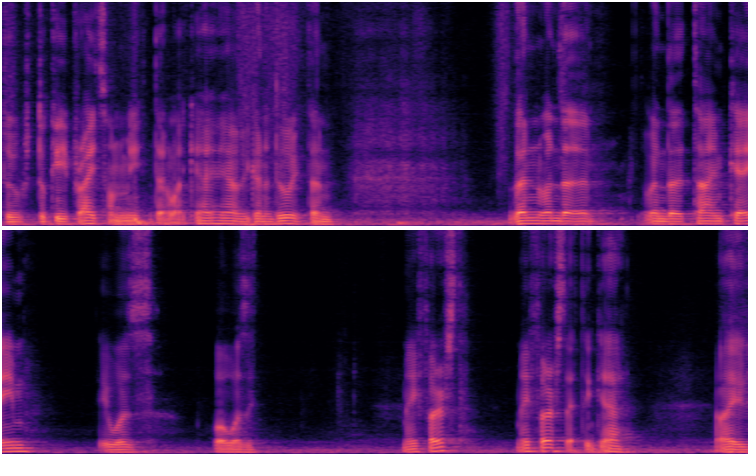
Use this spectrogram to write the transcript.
to to keep rights on me. They're like, yeah, yeah we're gonna do it. And then when the when the time came, it was what was it? May first, May first, I think. Yeah, I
